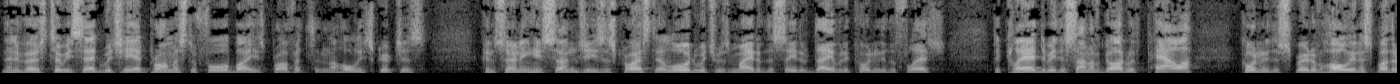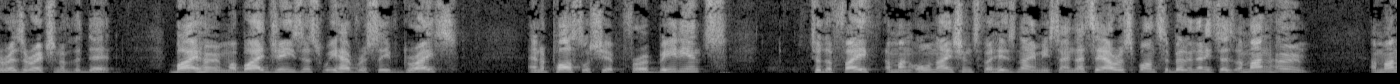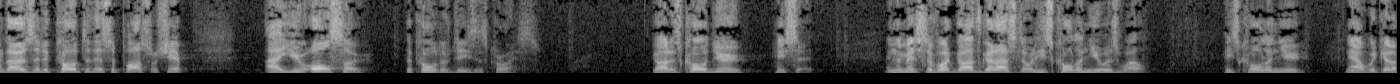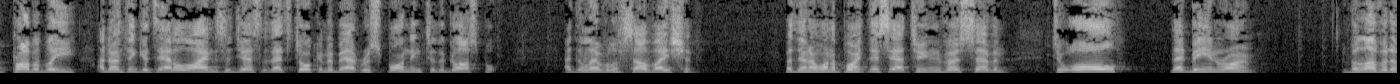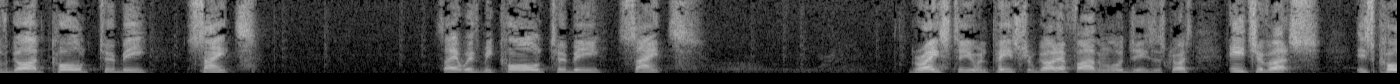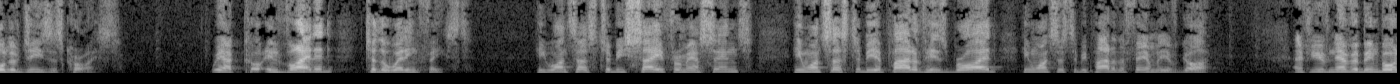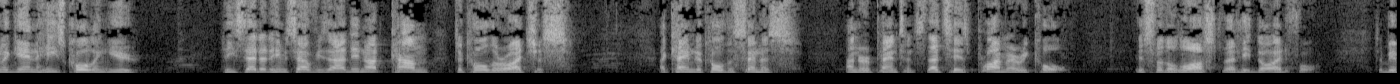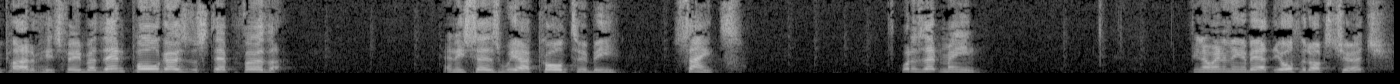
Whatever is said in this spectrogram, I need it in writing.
And then in verse 2 he said, which he had promised afore by his prophets in the Holy Scriptures, concerning his Son Jesus Christ our Lord, which was made of the seed of David according to the flesh, declared to be the Son of God with power, according to the Spirit of holiness, by the resurrection of the dead. By whom, or by Jesus, we have received grace and apostleship for obedience to the faith among all nations for his name. He's saying that's our responsibility. And then he says, Among whom? Among those that are called to this apostleship, are you also the called of Jesus Christ? God has called you, he said. In the midst of what God's got us doing, He's calling you as well. He's calling you. Now, we could probably, I don't think it's out of line to suggest that that's talking about responding to the gospel at the level of salvation. But then I want to point this out to you in verse 7 to all that be in Rome, beloved of God, called to be saints. Say it with me called to be saints. Grace to you and peace from God our Father and Lord Jesus Christ. Each of us is called of Jesus Christ. We are invited to the wedding feast. He wants us to be saved from our sins. He wants us to be a part of His bride. He wants us to be part of the family of God. And if you've never been born again, He's calling you. He said it Himself. He said, I did not come to call the righteous, I came to call the sinners under repentance. That's His primary call, is for the lost that He died for, to be a part of His family. But then Paul goes a step further. And he says, We are called to be saints. What does that mean? If you know anything about the Orthodox Church,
